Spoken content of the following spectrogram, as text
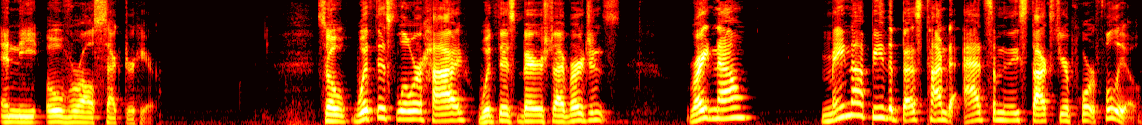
in the overall sector here. So with this lower high, with this bearish divergence, right now may not be the best time to add some of these stocks to your portfolio.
